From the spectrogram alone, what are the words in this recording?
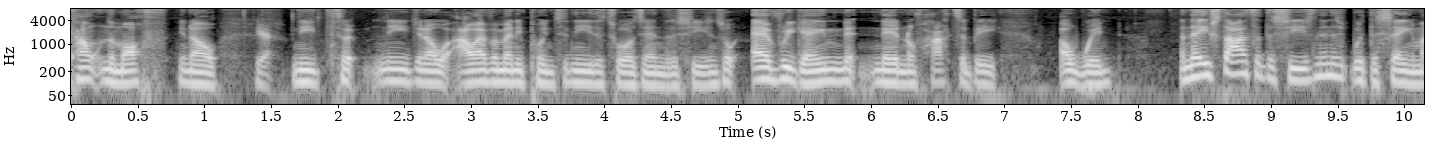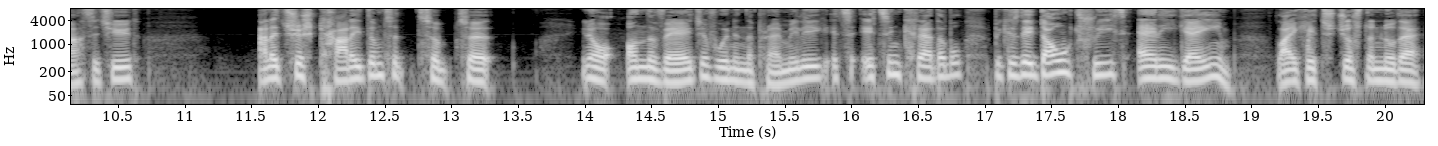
counting them off, you know. Yeah. Need th- need you know however many points they needed towards the end of the season. So every game n- near enough had to be a win, and they started the season in- with the same attitude, and it just carried them to to to you know on the verge of winning the Premier League. It's it's incredible because they don't treat any game like it's just another.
